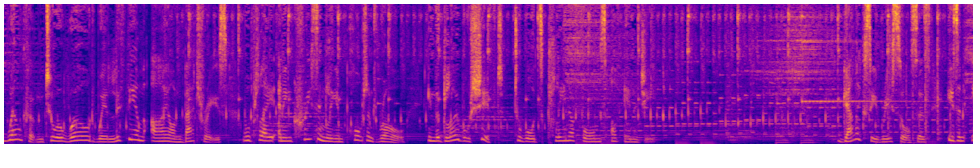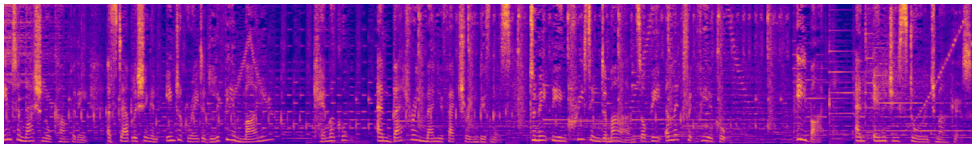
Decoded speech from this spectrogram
Welcome to a world where lithium ion batteries will play an increasingly important role in the global shift towards cleaner forms of energy. Galaxy Resources is an international company establishing an integrated lithium mining, chemical and battery manufacturing business to meet the increasing demands of the electric vehicle, e-bike and energy storage market.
